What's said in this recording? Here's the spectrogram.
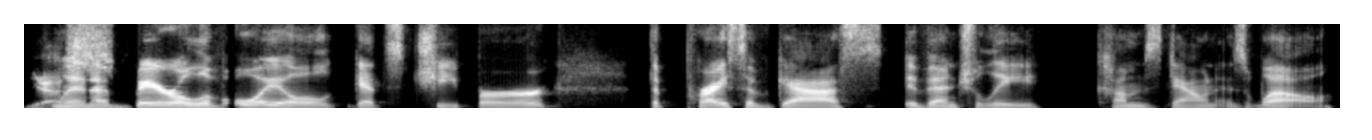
yes. when a barrel of oil gets cheaper, the price of gas eventually comes down as well.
